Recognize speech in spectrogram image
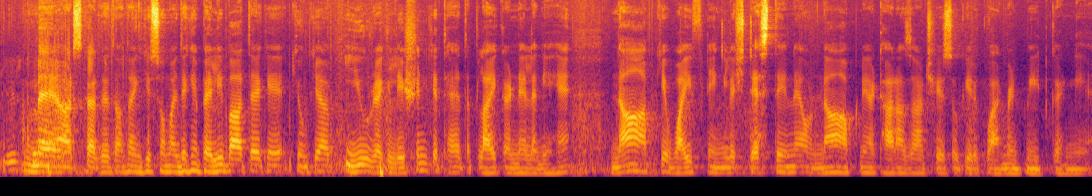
پلیز میں عرض کر دیتا ہوں تھینک یو سو مچ دیکھیں، پہلی بات ہے کہ کیونکہ آپ ای یو ریگولیشن کے تحت اپلائی کرنے لگے ہیں، نہ آپ کے وائف نے انگلش ٹیسٹ دینا ہے اور نہ آپ نے اٹھارہ ہزار چھ سو کی ریکوائرمنٹ میٹ کرنی ہے۔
